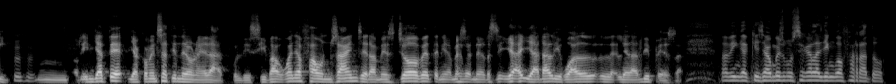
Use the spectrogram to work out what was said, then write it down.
i mm, Lorin ja, té, ja comença a tindre una edat. Vull dir, si va guanyar fa uns anys, era més jove, tenia més energia i ara igual l'edat li pesa. Va, vinga, que Jaume es mossega la llengua fa rato.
